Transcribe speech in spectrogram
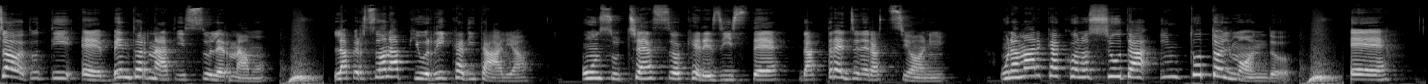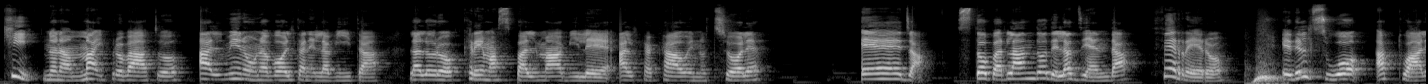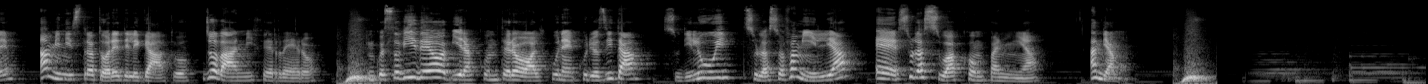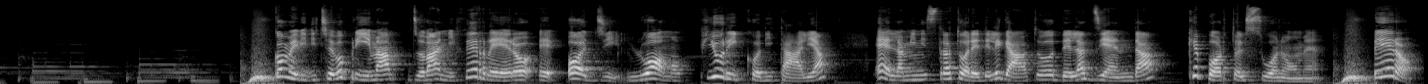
Ciao a tutti e bentornati sull'Ernamo. La persona più ricca d'Italia. Un successo che resiste da tre generazioni. Una marca conosciuta in tutto il mondo. E chi non ha mai provato, almeno una volta nella vita, la loro crema spalmabile al cacao e nocciole? Eh già, sto parlando dell'azienda Ferrero e del suo attuale amministratore delegato Giovanni Ferrero. In questo video vi racconterò alcune curiosità su di lui, sulla sua famiglia e sulla sua compagnia. Andiamo! Come vi dicevo prima, Giovanni Ferrero è oggi l'uomo più ricco d'Italia e l'amministratore delegato dell'azienda che porta il suo nome. Però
